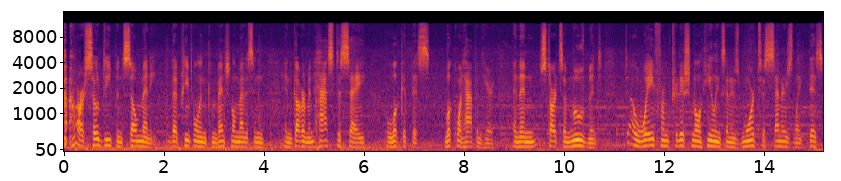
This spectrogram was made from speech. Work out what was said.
are so deep and so many that people in conventional medicine and government has to say, look at this, look what happened here, and then starts a movement away from traditional healing centers, more to centers like this,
